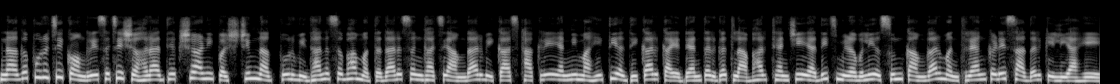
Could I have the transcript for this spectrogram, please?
नागपूरचे काँग्रेसचे शहराध्यक्ष आणि पश्चिम नागपूर विधानसभा मतदारसंघाचे आमदार विकास ठाकरे यांनी माहिती अधिकार कायद्यांतर्गत लाभार्थ्यांची यादीच मिळवली असून कामगार मंत्र्यांकडे सादर केली आहे.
